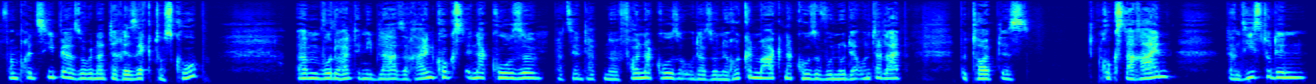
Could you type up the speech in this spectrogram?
vom Prinzip her, sogenannte Resektoskop, ähm, wo du halt in die Blase reinguckst in Narkose. Patient hat eine Vollnarkose oder so eine Rückenmarknarkose, wo nur der Unterleib betäubt ist guckst da rein, dann siehst du den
